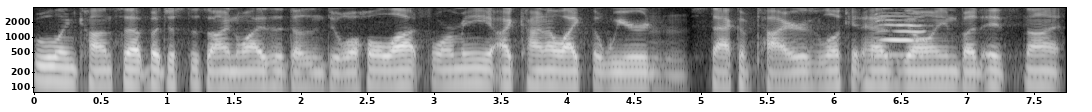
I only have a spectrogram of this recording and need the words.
cool in concept, but just design wise, it doesn't do a whole lot for me. I kind of like the weird Mhm. stack of tires look it has Yeah. going, but it's not.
